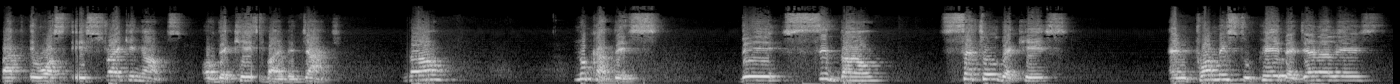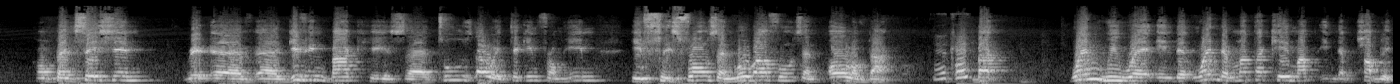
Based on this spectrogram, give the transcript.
but it was a striking out of the case by the judge. Now, look at this. They sit down, settle the case, and promise to pay the journalist compensation, uh, uh, giving back his uh, tools that were taken from him his, his phones and mobile phones and all of that. Okay. But when we were in the when the matter came up in the public,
